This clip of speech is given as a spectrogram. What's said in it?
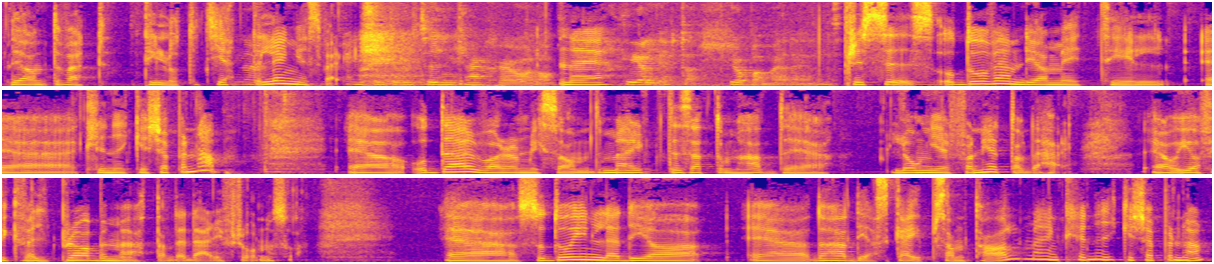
det har inte varit tillåtet jättelänge i Sverige. Finns inte rutin kanske och de Nej. helhjärtat jobbar med det. Precis, och då vände jag mig till eh, klinik i Köpenhamn. Eh, och där var de liksom, det märktes att de hade lång erfarenhet av det här. Eh, och jag fick väldigt bra bemötande därifrån och så. Eh, så då inledde jag, eh, då hade jag Skype-samtal med en klinik i Köpenhamn.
